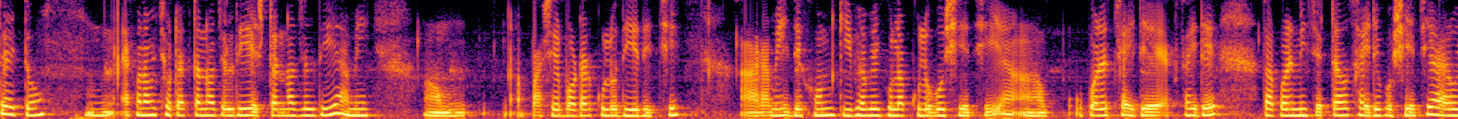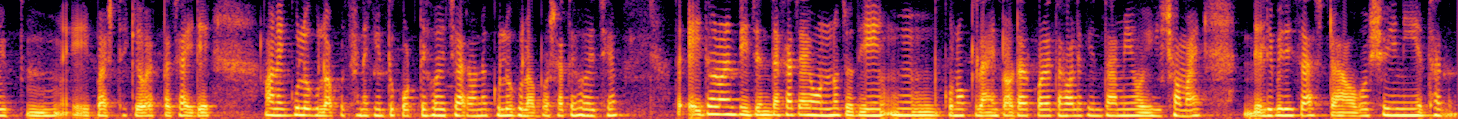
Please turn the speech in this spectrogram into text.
তো এই তো এখন আমি ছোট একটা নজল দিয়ে স্টার নজল দিয়ে আমি পাশের বর্ডারগুলো দিয়ে দিচ্ছি। আর আমি দেখুন কীভাবে গোলাপগুলো বসিয়েছি উপরের সাইডে এক সাইডে তারপরে নিচেরটাও সাইডে বসিয়েছি। আর ওই এই পাশ থেকেও একটা সাইডে অনেকগুলো গোলাপ এখানে কিন্তু করতে হয়েছে, আর অনেকগুলো গোলাপ বসাতে হয়েছে। তো এই ধরনের ডিজাইন দেখা যায়। অন্য যদি কোনো ক্লায়েন্ট অর্ডার করে, তাহলে কিন্তু আমি ওই সময় ডেলিভারি চার্জটা অবশ্যই নিয়ে থাকব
